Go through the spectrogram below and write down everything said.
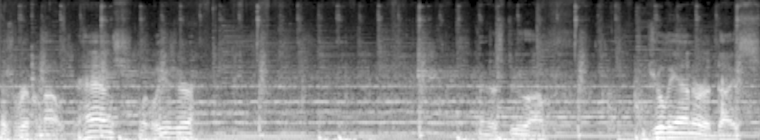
Just rip them out with your hands, a little easier. And just do a julienne or a dice.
